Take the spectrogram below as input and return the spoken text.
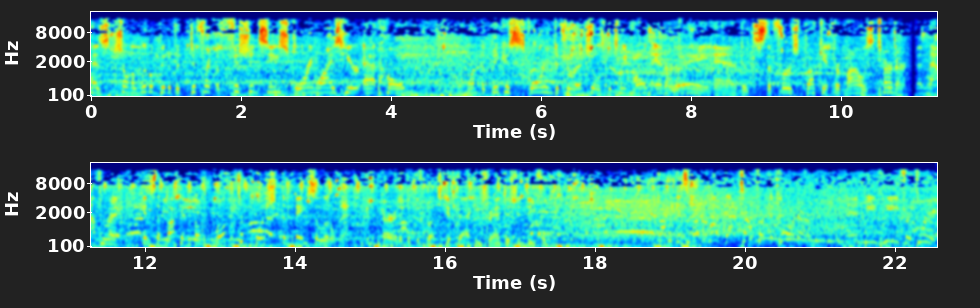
has shown a little bit of a different efficiency scoring-wise here at home one of the biggest scoring differentials between home and away, and it's the first bucket for Miles Turner. Ben Mathurin gets the bucket with a look to push the pace a little bit. Imperative that the Bucks get back in transition defense. Probably gets another look. That's out from the corner, and BP for three.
